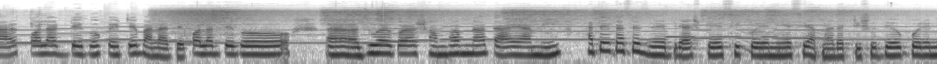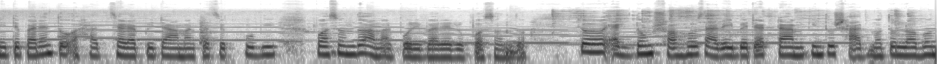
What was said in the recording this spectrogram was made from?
আর কলার ডেগো কেটে বানাতে। কলার ডেগো জোগাড় করা সম্ভব না, তাই আমি হাতের কাছে যে ব্রাশ পেয়েছি করে নিয়েছি, আপনারা টিস্যু দিয়েও করে নিতে পারেন। তো হাত ছাড়া পিঠা আমার কাছে খুবই পছন্দ, আমার পরিবারেরও পছন্দ। তো একদম সহজ, আর এই বেটারটা আমি কিন্তু স্বাদ মতো লবণ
